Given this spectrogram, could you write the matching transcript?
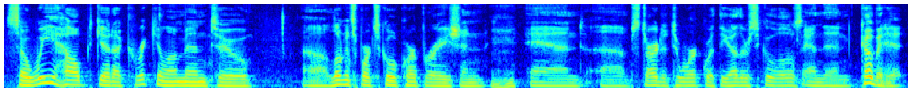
So we helped get a curriculum into uh, Logansport's School Corporation and um, started to work with the other schools, and then COVID hit.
